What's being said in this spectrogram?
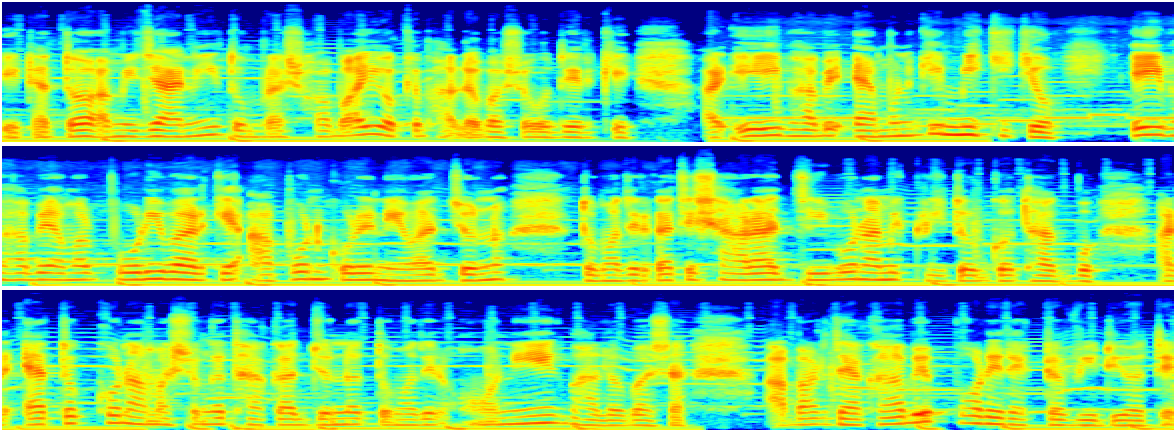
এটা তো আমি জানি, তোমরা সবাই ওকে ভালোবাসো ওদেরকে। আর এইভাবে, এমনকি মিকিকেও, এইভাবে আমার পরিবারকে আপন করে নেওয়ার জন্য তোমাদের কাছে সারা জীবন আমি কৃতজ্ঞ থাকব। আর এতক্ষণ আমার সঙ্গে থাকার জন্য তোমাদের অনেক ভালোবাসা। আবার দেখা হবে পরের একটা ভিডিওতে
